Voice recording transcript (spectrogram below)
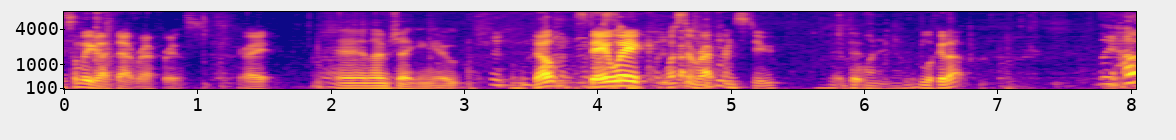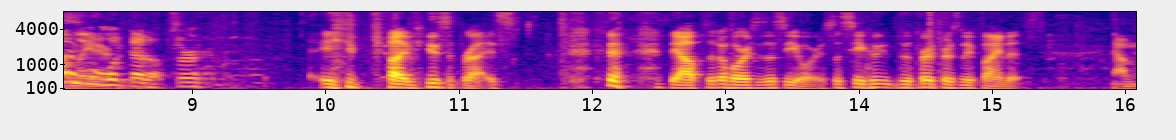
somebody got that reference, right? And I'm checking out. Nope, stay awake. What's the reference to? Look it up. like, how did you look that up, sir? You'd probably be surprised. the opposite of horse is a seahorse. Let's see who the first person to find it. Um,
